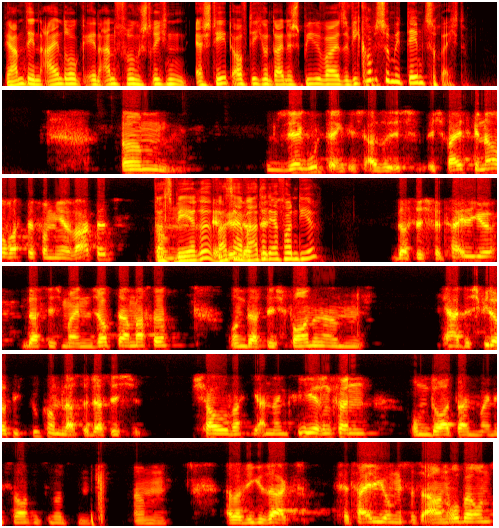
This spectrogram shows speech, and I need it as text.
Wir haben den Eindruck, in Anführungsstrichen, er steht auf dich und deine Spielweise. Wie kommst du mit dem zurecht? Ähm, sehr gut, denke ich. Also ich, ich weiß genau, was der von mir erwartet. Das ähm, wäre, was will, erwartet er von dir? Dass ich verteidige, dass ich meinen Job da mache und dass ich vorne ähm, ja, das Spiel auf mich zukommen lasse, dass ich schaue, was die anderen kreieren können, um dort dann meine Chancen zu nutzen. Ähm, aber wie gesagt, Verteidigung ist das A und O bei uns,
